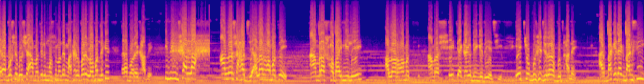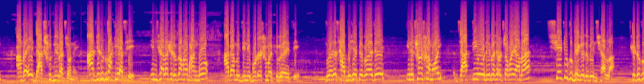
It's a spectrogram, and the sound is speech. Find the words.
এরা বসে বসে আমাদের মুসলমানদের মাথার উপরে লবণ দেখে তারা বড় খাবে। কিন্তু ইনশাআল্লাহ, আল্লাহর সাহায্যে, আল্লাহর রহমতে আমরা সবাই মিলে আল্লাহর রহমত আমরা সেই ট্যাগটাকে ভেঙে দিয়েছি। এই চব্বিশে জুলাই অভ্যুত্থানে। আর বাকি ট্যাগ ভাঙছি আমরা এই ডাকসুদ নির্বাচনে। আর যেটুকু বাকি আছে, ইনশাআল্লাহ সেটুকু আমরা ভাঙবো আগামী দিনে ভোটের সময় ফেব্রুয়ারিতে। দু হাজার ছাব্বিশে ফেব্রুয়ারিতে ইলেকশনের সময়, জাতীয় নির্বাচনের সময় আমরা সেটুকু ভেঙে দেবো ইনশাল্লাহ সেটুকু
